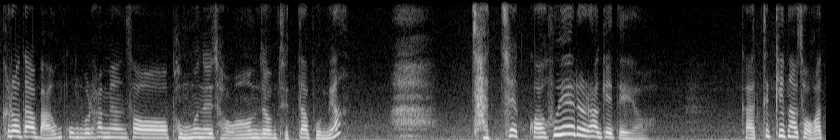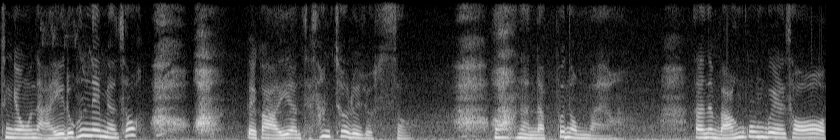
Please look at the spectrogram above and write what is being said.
그러다 마음 공부를 하면서 법문을 점점 듣다 보면 자책과 후회를 하게 돼요. 그러니까 특히나 저 같은 경우는 아이를 혼내면서 내가 아이한테 상처를 줬어. 아, 난 나쁜 엄마야. 나는 마음 공부해서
